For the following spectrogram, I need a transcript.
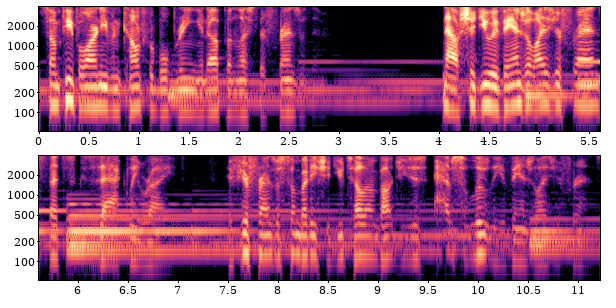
Some people aren't even comfortable bringing it up unless they're friends with him. Now, should you evangelize your friends? That's exactly right. If you're friends with somebody, should you tell them about Jesus? Absolutely evangelize your friends.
